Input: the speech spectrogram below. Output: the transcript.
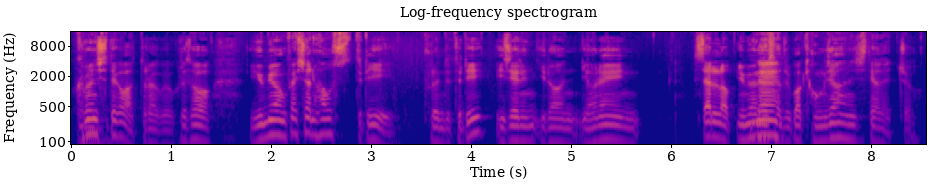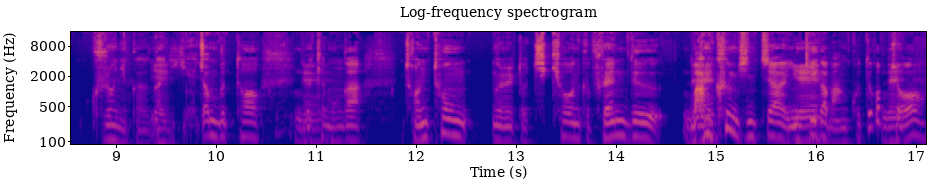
그런 음. 시대가 왔더라고요. 그래서 유명 패션 하우스들이 브랜드들이 이제는 이런 연예인 셀럽 유명 인사들과 네. 경쟁하는 시대가 됐죠. 그러니까요. 그러니까 예. 전부터 네. 이렇게 뭔가 전통을 또 지켜온 그 브랜드만큼 네. 진짜 인기가 예. 많고 뜨겁죠.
